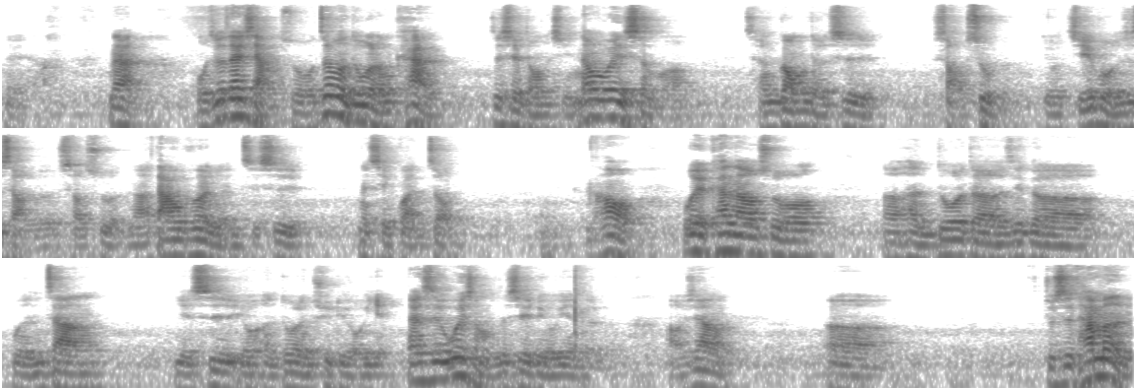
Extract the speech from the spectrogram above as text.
对啊。那我就在想说，这么多人看这些东西，那为什么成功的是少数的，有结果的是少的少数的，然后大部分人只是那些观众。然后我也看到说，呃，很多的这个文章也是有很多人去留言，但是为什么这些留言的人？好像，呃，就是他们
